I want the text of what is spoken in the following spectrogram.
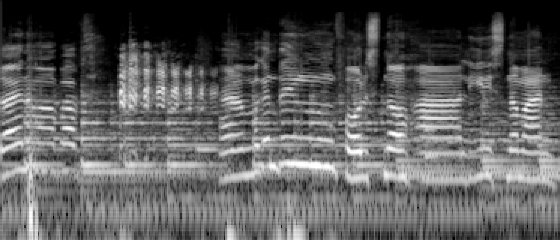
So ayun na mga paps. Ah, maganda yung falls, no? Ah, linis naman.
